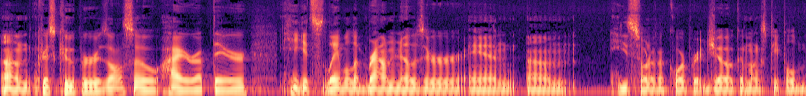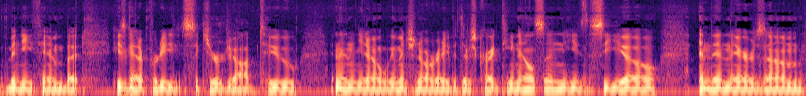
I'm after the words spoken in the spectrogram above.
Um, Chris Cooper is also higher up there. He gets labeled a brown noser, and um, he's sort of a corporate joke amongst people beneath him. But he's got a pretty secure job too. And then you know we mentioned already, but there's Craig T. Nelson. He's the CEO, and then there's um,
